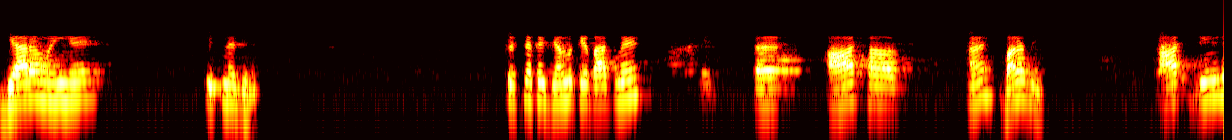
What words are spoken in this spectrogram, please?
ग्यारह महीने इतने दिन। कृष्ण के जन्म के बाद में आठ बारह दिन। आठ दिन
